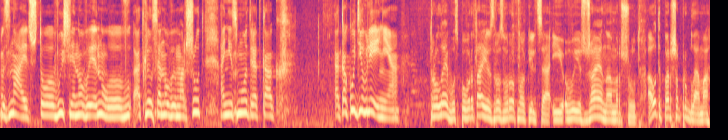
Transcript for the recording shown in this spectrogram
знают, что вышли новые, ну, в- открылся новый маршрут. Они смотрят как, а, как удивление. Тролейбус повертає з розворотного кільця і виїжджає на маршрут. А от і перша проблема:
